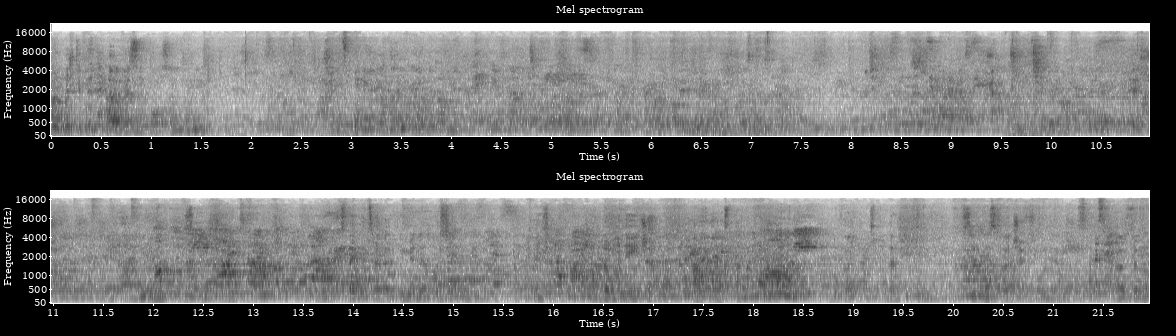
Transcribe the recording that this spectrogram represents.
A, nu știi cum, dar vezi în poză, nu eu. Și îți spun eu că dacă e cu mine. Deci, unde mă Stai că ți arăt imediat, o secundă. Rămâne aici alga asta, bucata asta, da? Se desface folia, că altfel o bagi în nou. Îți fac un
